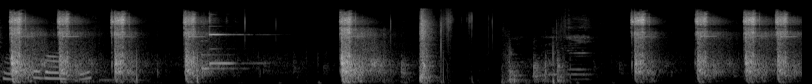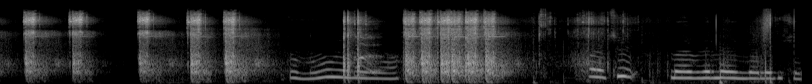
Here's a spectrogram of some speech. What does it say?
şahısta daha. Ya ne oluyor ya? Hani tüm mermilerimi engelledi şey.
